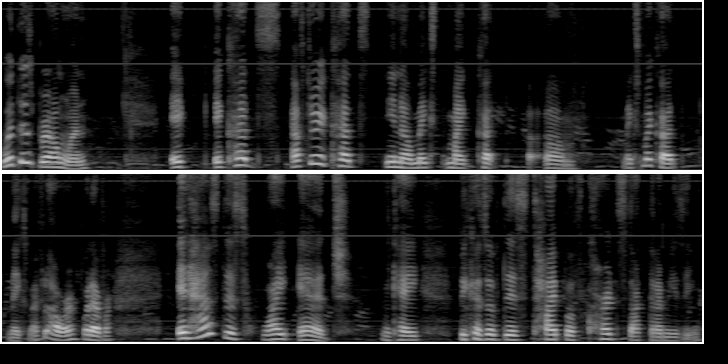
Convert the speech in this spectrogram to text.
with this brown one, it it cuts after it cuts, you know, makes my cut um makes my cut makes my flower, whatever. It has this white edge, okay, because of this type of cardstock that I'm using.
